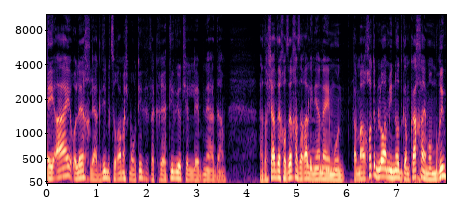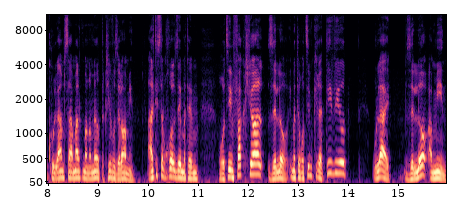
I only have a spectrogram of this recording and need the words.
AI הולך להגדיל בצורה משמעותית את הקריאטיביות של אה, בני אדם. אז עכשיו זה חוזר חזרה לעניין האמון. המערכות הן לא אמינות גם ככה, הם אומרים כולם, סם אלטמן אומר, תקשיבו, זה לא אמין. אל תסתמכו על זה אם אתם רוצים פקטואל, זה לא. אם אתם רוצים קריאטיביות, אולי. זה לא אמין.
